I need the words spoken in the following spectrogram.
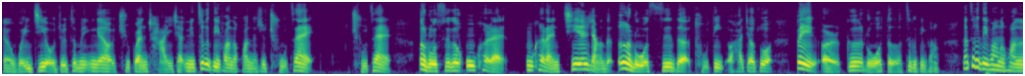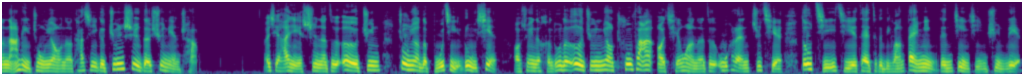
呃危机？我觉得这边应该要去观察一下，因为这个地方的话呢是处在处在俄罗斯跟乌克兰。乌克兰接壤的俄罗斯的土地哦，它叫做贝尔格罗德这个地方。那这个地方的话呢，哪里重要呢？它是一个军事的训练场。而且它也是呢，这个俄军重要的补给路线啊，所以呢，很多的俄军要出发啊，前往呢这个乌克兰之前，都集结在这个地方待命跟进行训练。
